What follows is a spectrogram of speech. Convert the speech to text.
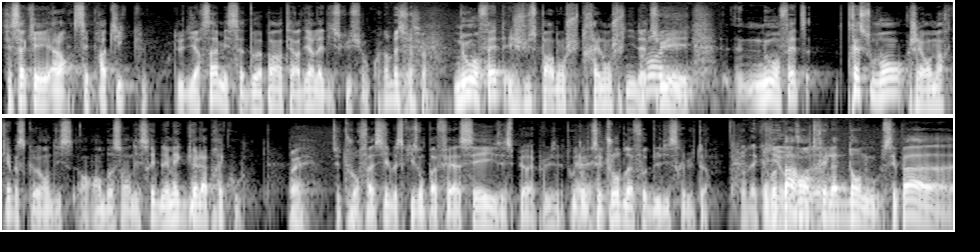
C'est ça qui est. Alors c'est pratique de dire ça, mais ça ne doit pas interdire la discussion. Quoi. Non, bien sûr. Nous, en fait, et juste, pardon, je suis très long, je finis là-dessus. et nous, en fait, très souvent, j'ai remarqué, parce qu'en en, bossant en distrib, les mecs gueulent après coup. Ouais. C'est toujours facile parce qu'ils n'ont pas fait assez, ils espéraient plus et tout. Eh Donc c'est toujours de la faute du distributeur. On ne au pas loup, rentrer euh, là-dedans, nous. C'est pas,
